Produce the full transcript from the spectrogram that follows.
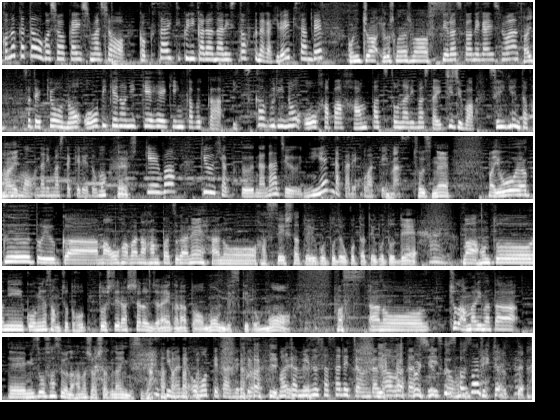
この方をご紹介しましょう。国際テクニカルアナリスト福永博之さんです。こんにちは。よろしくお願いします。よろしくお願いします、はい、さて今日の大引けの日経平均株価5日ぶりの大幅反発となりました。一時は1000円高にもなりましたけれども、はい、引けは972円高で終わっています、うん、そうですね。まあ、ようやくというか、まあ、大幅な反発がね、あのー、発生したということで、起こったということで、はい、まあ、本当にこう皆さんもちょっとほっとしていらっしゃるんじゃないかなとは思うんですけども、まあ、あのー、ちょっとあんまりまた、えー、水を差すような話はしたくないんですが。今ね思ってたんですよ。また水差されちゃうんだな私と思って。水差されちゃって。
